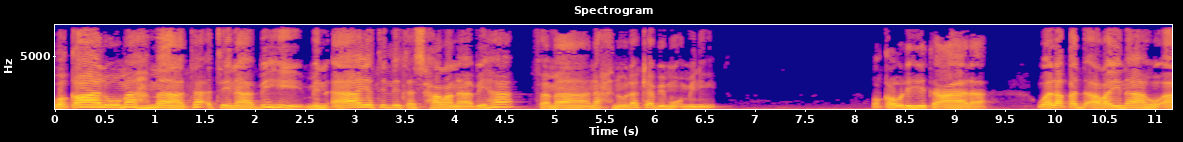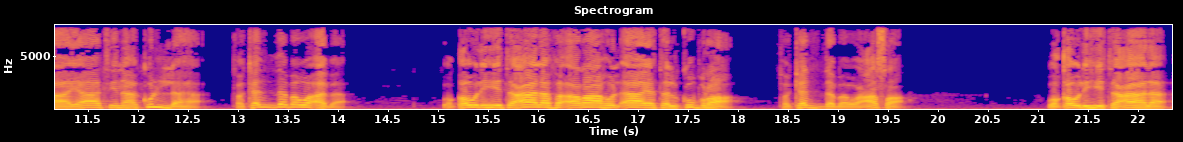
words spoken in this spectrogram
وقالوا مهما تأتنا به من آية لتسحرنا بها فما نحن لك بمؤمنين وقوله تعالى ولقد أريناه آياتنا كلها فكذب وأبى وقوله تعالى فأراه الآية الكبرى فكذب وعصى وقوله تعالى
